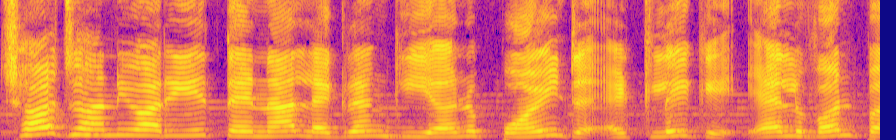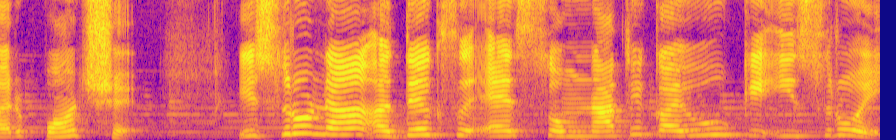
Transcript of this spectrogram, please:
છ જાન્યુઆરીએ તેના લેગ્રાંગિયન પોઈન્ટ એટલે કે એલ વન પર પહોંચશે. ઇસરોના અધ્યક્ષ એસ સોમનાથે કહ્યું કે ઇસરોએ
